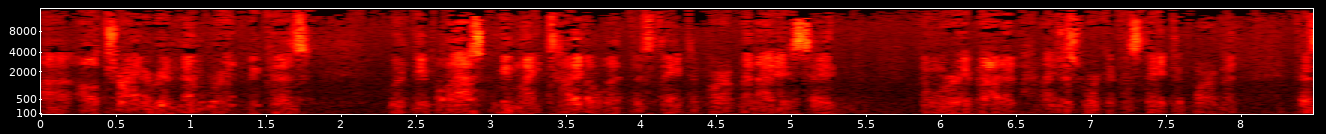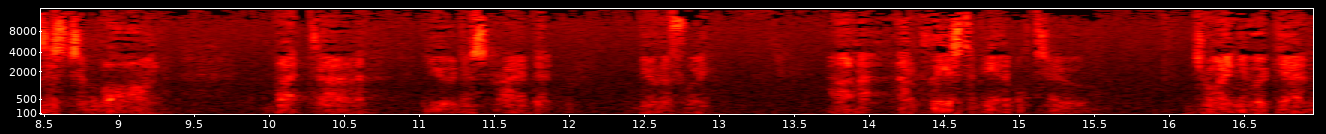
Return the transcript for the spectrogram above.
uh, I'll try to remember it because when people ask me my title at the State Department, I say, don't worry about it. I just work at the State Department because it's too long. But uh, you described it beautifully. Uh, I'm pleased to be able to join you again.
